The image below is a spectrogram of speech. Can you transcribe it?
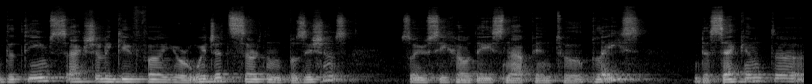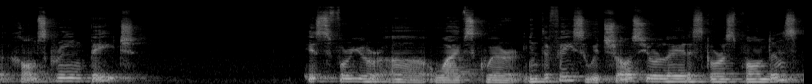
the themes actually give uh, your widgets certain positions. So you see how they snap into place. The second home screen page is for your LiveSquare interface which shows your latest correspondence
